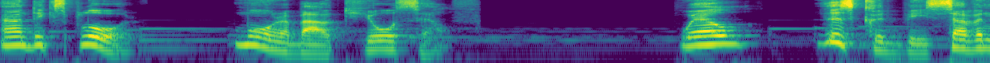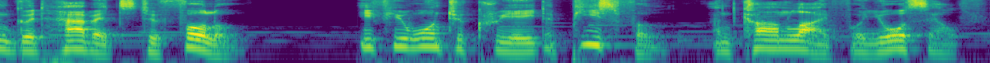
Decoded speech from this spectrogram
and explore more about yourself. Well, this could be seven good habits to follow if you want to create a peaceful and calm life for yourself.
